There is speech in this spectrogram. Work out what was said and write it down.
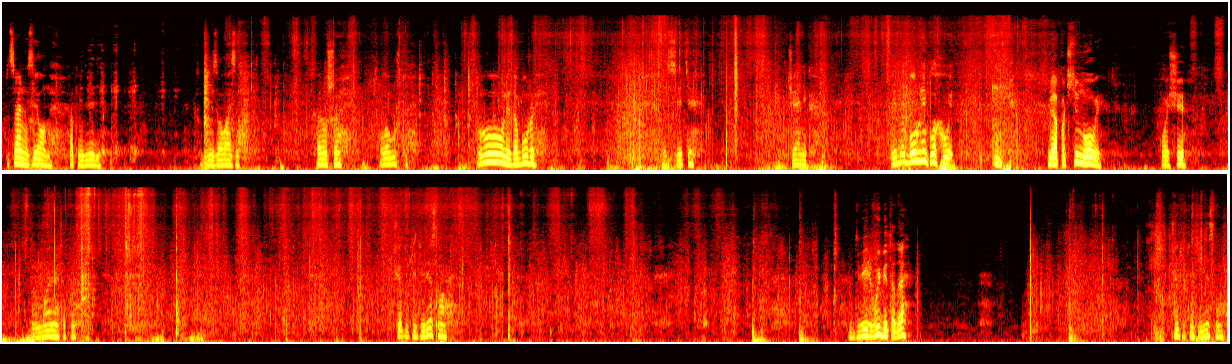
Специально сделаны от медведей. Чтобы не залазил. Хорошая ловушка. О, ледобуры. Сети. Чайник. Ледобур неплохой. Бля, почти новый. Вообще. Нормальный такой. Что тут интересного? Дверь выбита, да? Что тут интересного?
